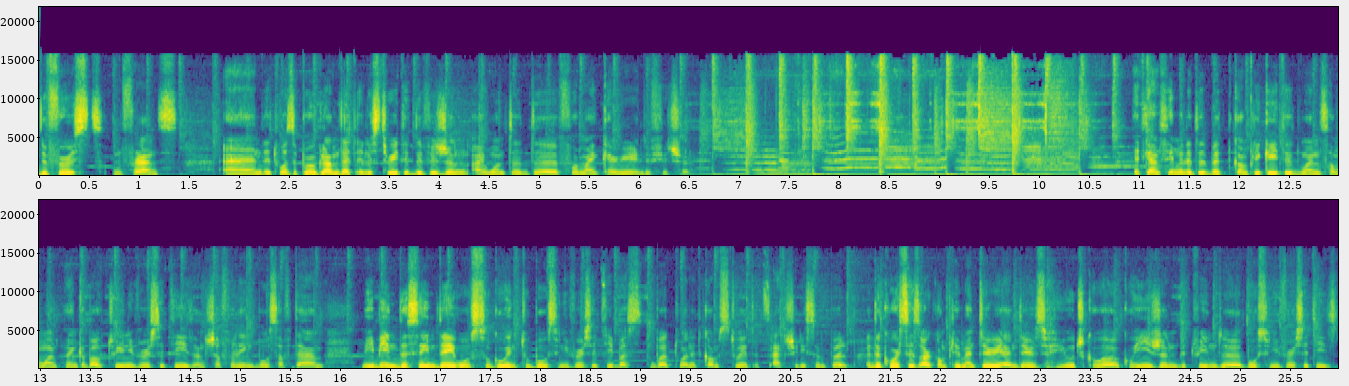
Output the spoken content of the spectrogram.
the first in France, and it was a program that illustrated the vision I wanted uh, for my career in the future. It can seem a little bit complicated when someone think about two universities and shuffling both of them, maybe in the same day also going to both universities, but, but when it comes to it, it's actually simple. The courses are complementary and there's a huge co cohesion between the both universities,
